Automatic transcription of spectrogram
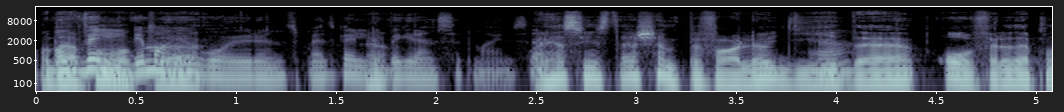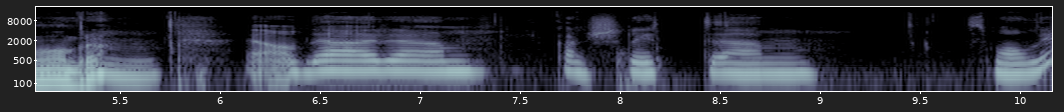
Og, det er på veldig måte- mange går jo rundt med et veldig Ja. begrenset Og jeg syns det er kjempefarlig å gi Ja. det, overføre det på noen andre. Mm. Ja, det er um, kanskje litt um, smålig.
